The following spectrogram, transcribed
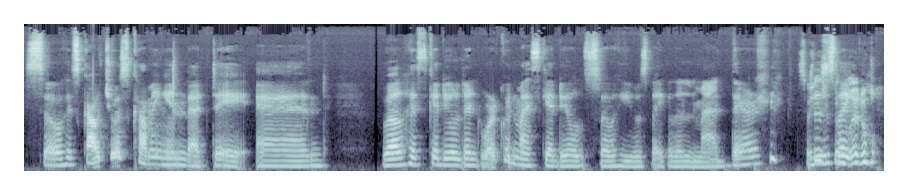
So his couch was coming in that day, and well, his schedule didn't work with my schedule, so he was like a little mad there. So he was like, little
